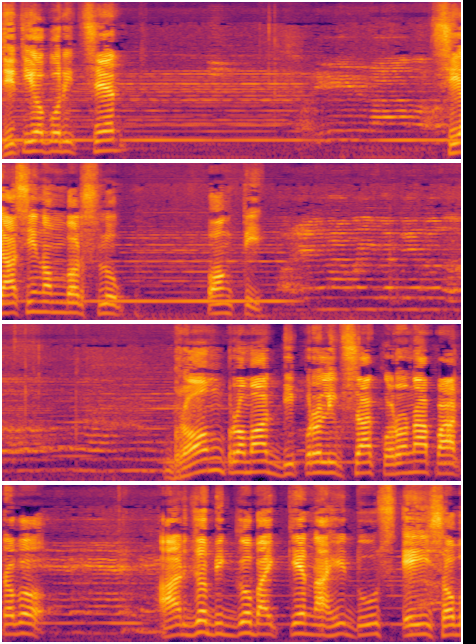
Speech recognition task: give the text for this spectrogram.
দ্বিতীয় পরিচ্ছেদ। ছিয়াশি নম্বর শ্লোক পংক্তি ভ্রম প্রমাদ বিপ্রলিপসা করোনা পাটব আর্য বিজ্ঞ বাক্যে নাহি দোষ এই সব।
